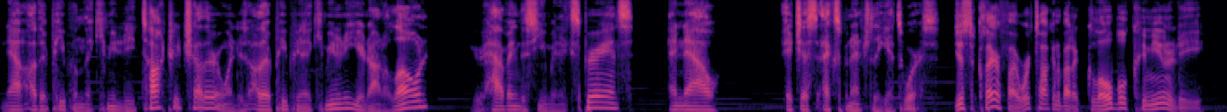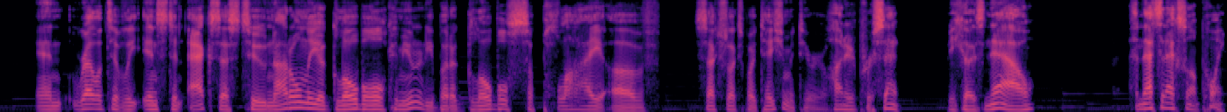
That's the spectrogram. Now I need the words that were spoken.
Now other people in the community talk to each other. And when there's other people in the community, you're not alone. You're having this human experience. And now it just exponentially gets worse. Just to clarify, we're talking about a global community and relatively instant access to not only a global community, but a global supply of sexual exploitation material. 100%. Because now, and that's an excellent point,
